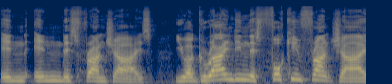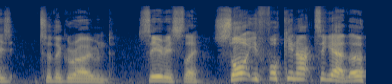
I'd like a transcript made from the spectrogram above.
in in this franchise. You are grinding this fucking franchise to the ground. Seriously, sort your fucking act together.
